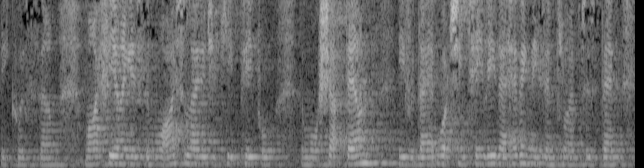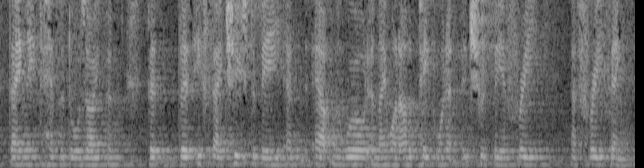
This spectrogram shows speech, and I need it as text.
because um, my feeling is the more isolated you keep people, the more shut down. If they're watching TV, they're having these influences, then they need to have the doors open. That, that if they choose to be and out in the world and they want other people in it, it should be a free, a free thing.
